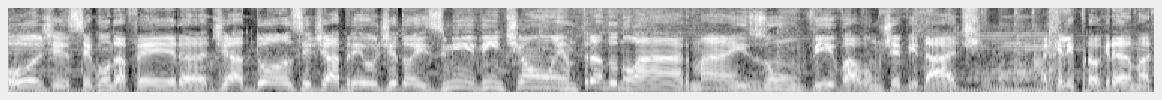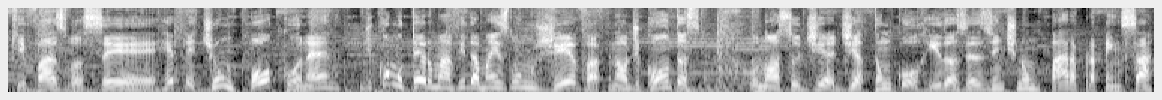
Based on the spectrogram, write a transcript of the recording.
Hoje, segunda-feira, dia 12 de abril de 2021, entrando no ar mais um Viva a Longevidade. Aquele programa que faz você refletir um pouco, né? De como ter uma vida mais longeva, afinal de contas, o nosso dia a dia tão corrido, às vezes a gente não para para pensar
